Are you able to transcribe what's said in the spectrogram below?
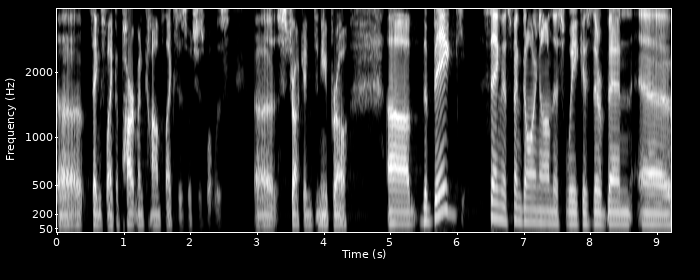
uh, things like apartment complexes, which is what was uh, struck in Dnipro. Uh, the big thing that's been going on this week is there been uh,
